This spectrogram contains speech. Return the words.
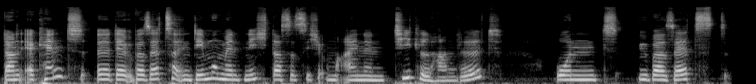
dann erkennt äh, der Übersetzer in dem Moment nicht, dass es sich um einen Titel handelt und übersetzt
